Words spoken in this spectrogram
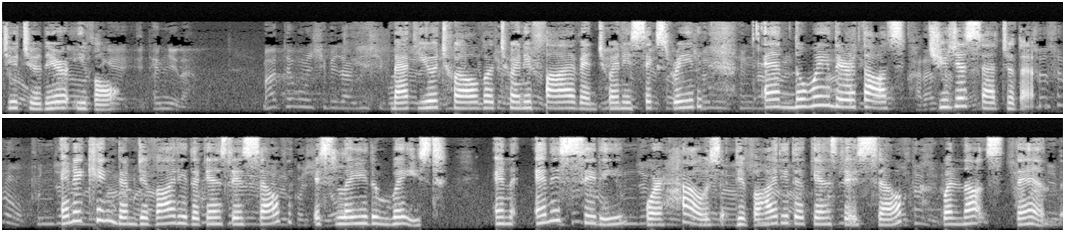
due to their evil. Matthew 12, 25 and 26 read, And knowing their thoughts, Jesus said to them, Any kingdom divided against itself is laid waste, and any city or house divided against itself will not stand.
